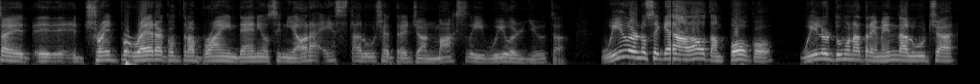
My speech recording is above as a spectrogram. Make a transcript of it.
eh, eh, Trent Beretta contra Brian Danielson y ahora esta lucha entre John Moxley y Wheeler Utah. Wheeler no se queda dado tampoco. Wheeler tuvo una tremenda lucha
